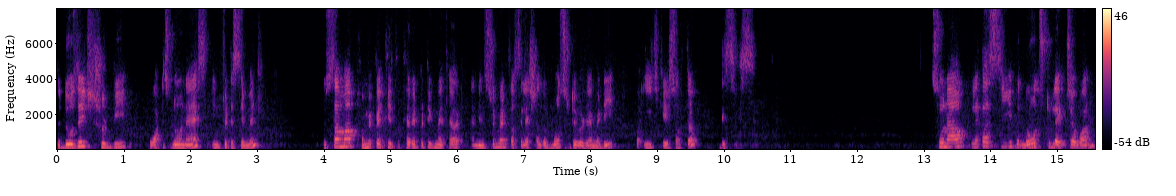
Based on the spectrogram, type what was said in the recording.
The dosage should be what is known as infinitesimal. To sum up, homeopathy is a therapeutic method and instrument for selection of the most suitable remedy for each case of the disease. So now let us see the notes to lecture one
